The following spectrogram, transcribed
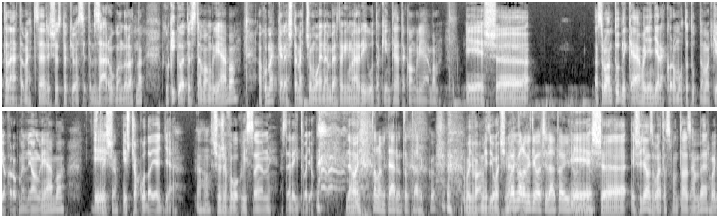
találtam egyszer, és ez tök jó, szerintem záró gondolatnak. Mikor kiköltöztem Angliába, akkor megkerestem egy csomó olyan embert, akik már régóta kint éltek Angliában. És uh, azt rólam tudni kell, hogy én gyerekkorom óta tudtam, hogy ki akarok menni Angliába, és, és csak oda jegyel. Aha. Sose fogok visszajönni. Ezt erre itt vagyok. De hogy... Talán, amit elrontottál akkor. Vagy valamit jól csináltam. Vagy valamit jól csinálta, így és, van, és hogy az volt, azt mondta az ember, hogy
